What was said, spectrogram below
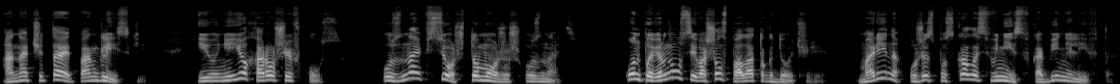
«Она читает по-английски, и у нее хороший вкус. Узнай все, что можешь узнать». Он повернулся и вошел в палату к дочери. Марина уже спускалась вниз в кабине лифта.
